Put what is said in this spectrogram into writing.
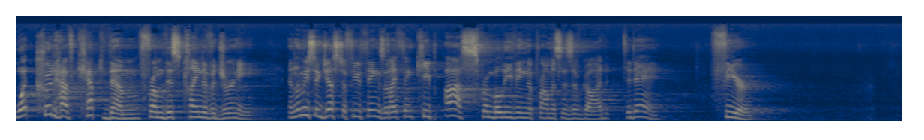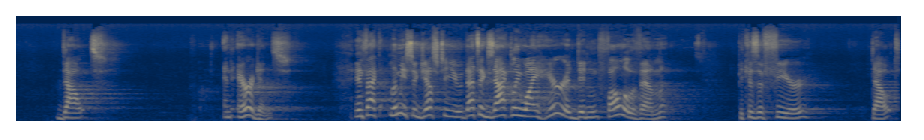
What could have kept them from this kind of a journey? And let me suggest a few things that I think keep us from believing the promises of God today fear, doubt, and arrogance. In fact, let me suggest to you that's exactly why Herod didn't follow them because of fear, doubt,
